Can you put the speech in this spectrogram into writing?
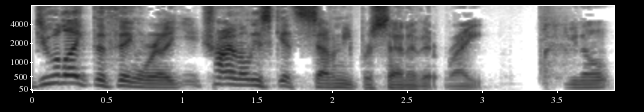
do like the thing where like you're trying to at least get seventy percent of it right. You know,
